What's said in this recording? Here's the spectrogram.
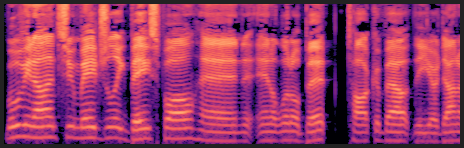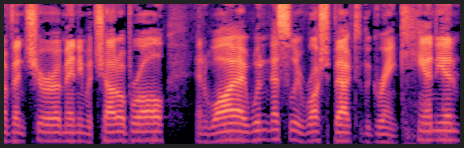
Moving on to Major League Baseball, and in a little bit, talk about the Yordano Ventura Manny Machado brawl and why I wouldn't necessarily rush back to the Grand Canyon.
